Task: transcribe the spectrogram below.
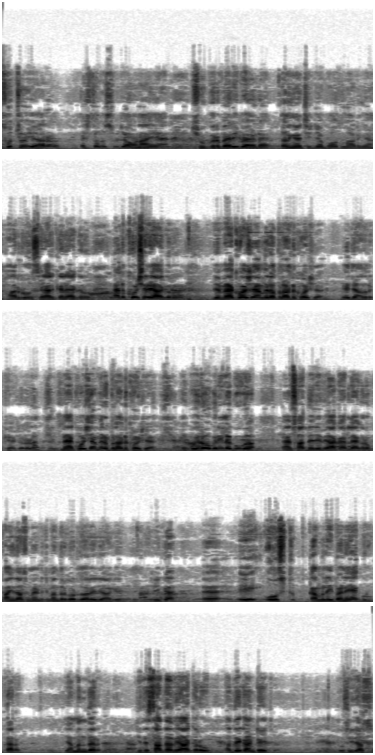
ਸੋਚੋ ਯਾਰ ਅਸੀਂ ਤੁਹਾਨੂੰ ਸਮਝਾਉਣ ਆਏ ਆ। ਸ਼ੂਗਰ ਵੈਰੀ ਬੈਡ ਹੈ ਤਲੀਆਂ ਚੀਜ਼ਾਂ ਬਹੁਤ ਮਾੜੀਆਂ ਹਰ ਰੋਜ਼ ਸੈਰ ਕਰਿਆ ਕਰੋ ਐਂਡ ਖੁਸ਼ ਰਿਹਾ ਕਰੋ। ਜੇ ਮੈਂ ਖੁਸ਼ ਹਾਂ ਮੇਰਾ ਬਲੱਡ ਖੁਸ਼ ਹੈ। ਇਹ ਯਾਦ ਰੱਖਿਆ ਕਰੋ ਨਾ। ਮੈਂ ਖੁਸ਼ ਹਾਂ ਮੇਰਾ ਬਲੱਡ ਖੁਸ਼ ਹੈ। ਤੇ ਕੋਈ ਰੋਗ ਨਹੀਂ ਲੱਗੂਗਾ। ਐ ਸਾਦੇ ਜੇ ਵਿਆਹ ਕਰ ਲਿਆ ਕਰੋ 5-10 ਮਿੰਟ ਚ ਮੰਦਰ ਗੁਰਦੁਆਰੇ ਜਾ ਕੇ। ਠੀਕ ਹੈ? ਇਹ ਉਸ ਕੰਮ ਲਈ ਬਣੇ ਆ ਗੁਰੂ ਘਰ ਜਾਂ ਮੰਦਰ। ਜਿੱਥੇ ਸਾਦਾ ਵਿਆਹ ਕਰੋ ਅੱਧੇ ਘੰਟੇ ਚ। ਤੁਸੀਂ ਦੱਸ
